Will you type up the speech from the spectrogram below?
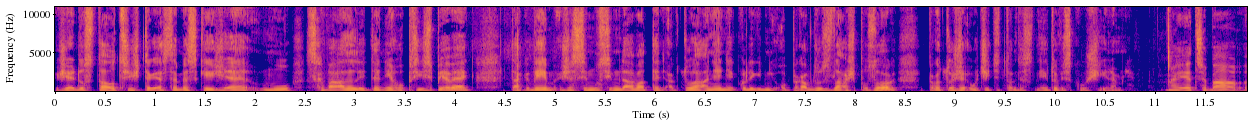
že dostal tři, čtyři SMSky, že mu schválili ten jeho příspěvek, tak vím, že si musím dávat teď aktuálně několik dní opravdu zvlášť pozor, protože určitě to někdo vyzkouší na mě. Je třeba eh,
